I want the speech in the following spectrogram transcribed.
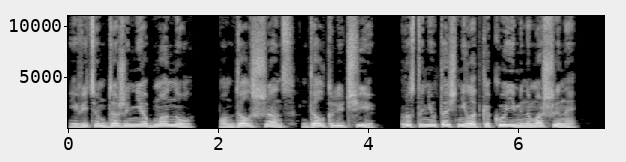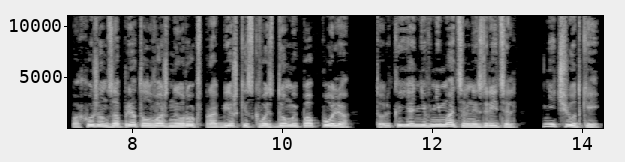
И ведь он даже не обманул. Он дал шанс, дал ключи, Просто не уточнил, от какой именно машины. Похоже, он запрятал важный урок в пробежке сквозь дом и по полю. Только я не внимательный зритель, не чуткий.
